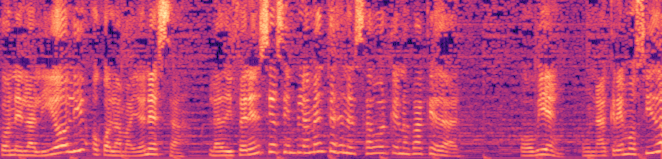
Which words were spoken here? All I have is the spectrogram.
con el alioli o con la mayonesa. La diferencia simplemente es en el sabor que nos va a quedar. O bien una cremosidad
